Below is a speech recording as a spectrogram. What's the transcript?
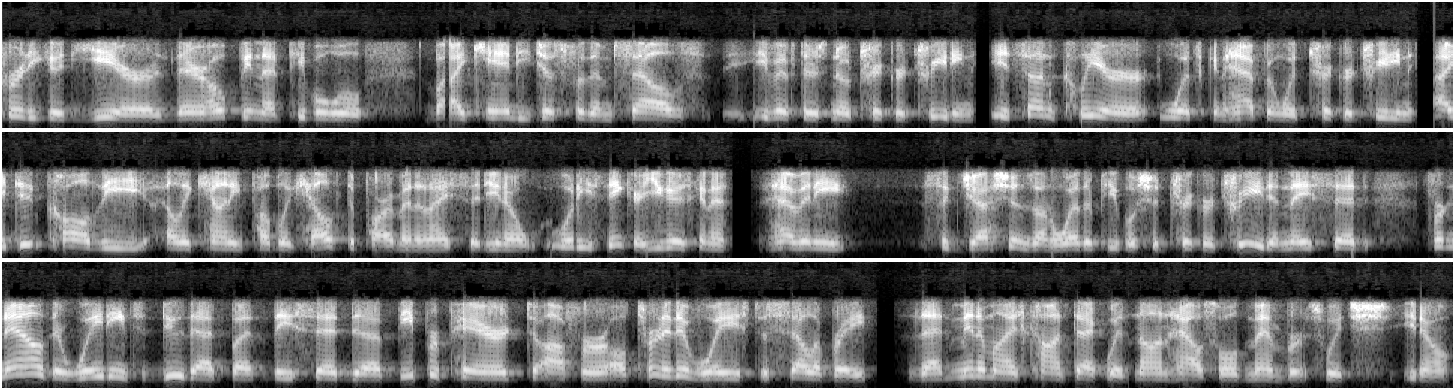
pretty good year. They're hoping that people will buy candy just for themselves even if there's no trick or treating it's unclear what's going to happen with trick or treating i did call the la county public health department and i said you know what do you think? Are you guys going to have any suggestions on whether people should trick or treat, and they said for now they're waiting to do that, but they said uh, be prepared to offer alternative ways to celebrate that minimize contact with non-household members. Which you know,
